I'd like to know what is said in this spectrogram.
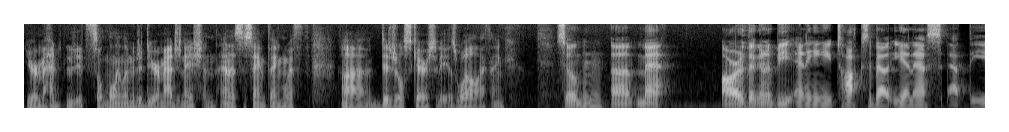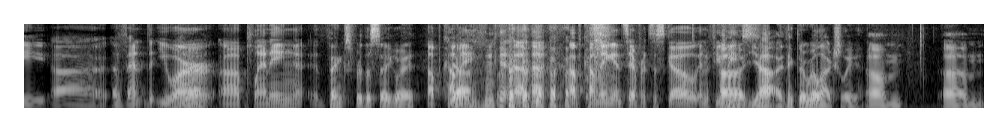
your imag. It's only limited to your imagination, and it's the same thing with uh, digital scarcity as well. I think. So, Hmm. uh, Matt, are there going to be any talks about ENS at the uh, event that you are uh, planning Thanks for the segue. upcoming uh, upcoming in San Francisco in a few Uh, weeks? yeah, I think there will actually. Um, um,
